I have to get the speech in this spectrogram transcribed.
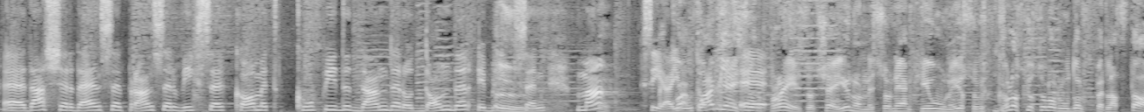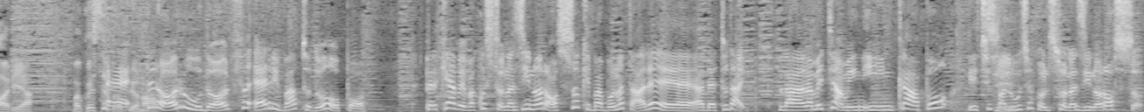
eh, Dasher, Dancer, Prancer, Vixer, Comet, Cupid, Dunder o Donder e Blitzen. Ma sì, Eh, qua, aiuto. qua mi hai Eh, sorpreso, cioè io non ne so neanche uno, io so- conosco solo Rudolph per la storia, ma questo è eh, proprio no. Però Rudolph è arrivato dopo. Perché aveva questo nasino rosso che Babbo Natale ha detto dai, la, la mettiamo in, in capo e ci Sì. fa luce col suo nasino rosso.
